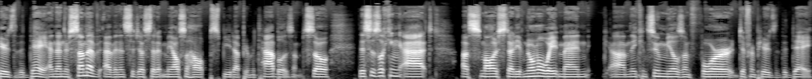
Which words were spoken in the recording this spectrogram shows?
periods of the day. And then there's some ev evidence suggests that it may also help speed up your metabolism. So this is looking at a smaller study of normal weight men. Um, they consume meals on four different periods of the day.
